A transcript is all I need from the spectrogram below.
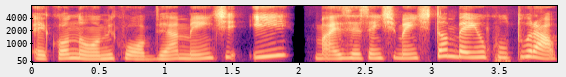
econômico, obviamente, e mais recentemente também o cultural.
